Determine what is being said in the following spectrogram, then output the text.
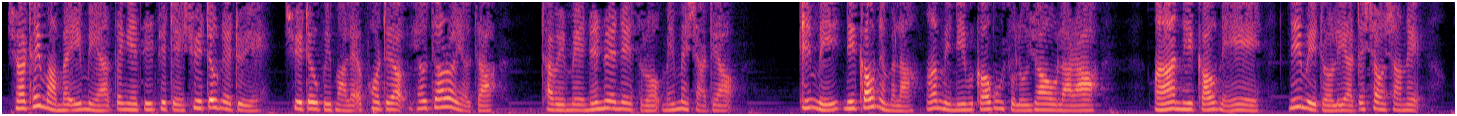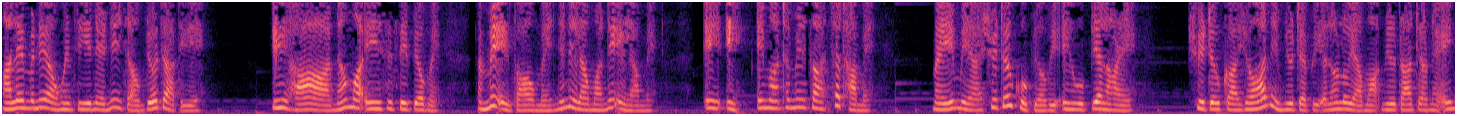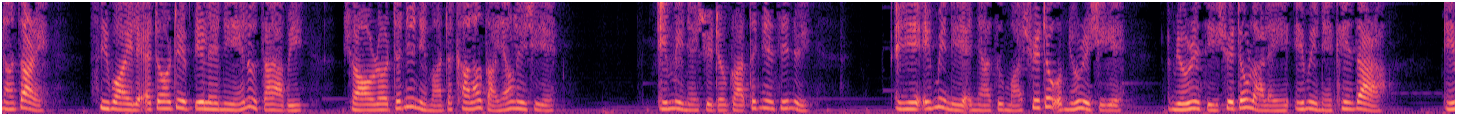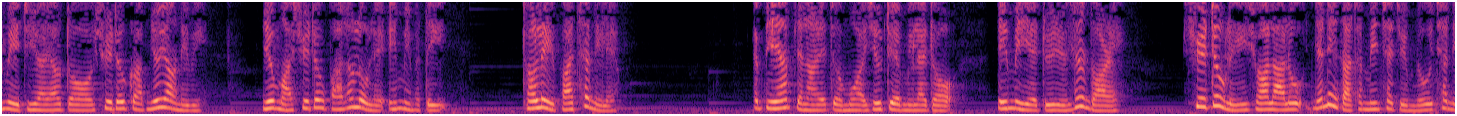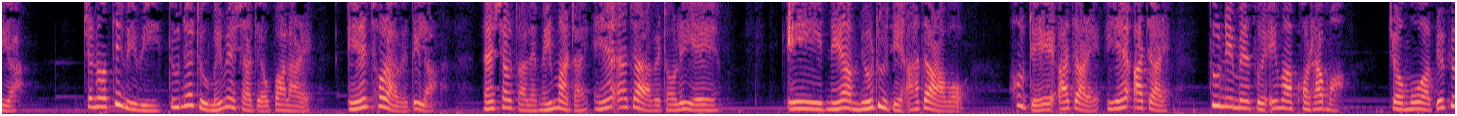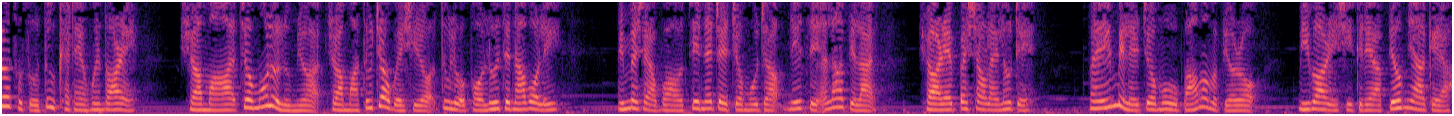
ရွာထိတ်မှာမအေးမေကတငယ်ချင်းဖြစ်တဲ့ရွှေတုတ်နဲ့တွေ့ရ ရွှေတုတ်ဘေးမှာလည်းအဖော်တယောက်ယောက်ျားတော့ယောက်ျားဒါပေမဲ့နွဲ့နွဲ့နဲ့ဆိုတော့မိမရှာတယောက်အေးမေနေကောင်းတယ်မလားငါမေနေမကောင်းဘူးဆိုလို့ရွာကိုလာတာငါနေကောင်းတယ်နေမေတော်လေးကတရှောင်ရှောင်နဲ့ငါလည်းမနေ့ကဝင်ကြီးနဲ့နေကြောင်ပြောကြသေးတယ်။အေးဟာနောက်မှအေးဆေးဆေးပြောမယ်။အမေအိမ်သွားအောင်မယ်ညနေလောက်မှနေအိမ်လာမယ်။အေးအေးအိမ်မှာထမင်းစားချက်ထားမယ်။မအေးမေကရွှေတုတ်ကိုပြောပြီးအိမ်ကိုပြန်လာတယ်။ရွှေတုတ်ကရွာကနေမြို့တက်ပြီးအလုပ်လုပ်ရမှမြို့သားတယောက်နဲ့အိမ်သားကြတယ်။စီးပွားရေးလည်းအတော်တစ်ပြေးလဲနေတယ်လို့ကြားရပြီး ရွာတော့တနေ့နေမှတစ်ခါလောက်သာရောက်လေရှိတယ်။အိမ်မေနဲ့ရွှေတုတ်ကတငယ်ချင်းတွေအရင်အိမ်မေနေတဲ့အညာစုမှာရွှေတုတ်အမျိုးတွေရှိတယ်အမျိုးရစီရွှေတုတ်လာလဲအေးမေနဲ့ခင်းစားတာအေးမေဒီရရောက်တော့ရွှေတုတ်ကမြို့ရောက်နေပြီမြို့မှာရွှေတုတ်ဘာလုပ်လို့လဲအေးမေမသိဒေါ်လေးဘာချက်နေလဲအပြင်ကပြန်လာတဲ့ကြော်မိုးကရုတ်တရက်မိလိုက်တော့အေးမေရဲ့တွေးတွေလွင့်သွားတယ်ရွှေတုတ်လေးရွာလာလို့ညနေစာထမင်းချက်တွေမျိုးချက်နေတာကျွန်တော်သိပြီးပြီသူနဲ့တူမိမရှာတယောက်ပါလာတယ် အရင်ချောတာပဲသိလားလမ်းလျှောက်တာလဲမိမတိုင်းအရင်အားကြတာပဲဒေါ်လေးရဲ့အေးနေကမျိုးတူချင်းအားကြတာပေါ့ဟုတ်တယ်အားကြတယ်အရင်အားကြတယ်သူနေမယ်ဆိုရင်အိမ်မှာခေါ်ထားမှာကျော်မိုးကပြောပြောဆိုဆိုသူ့ခက်ထဲဝင်သွားတယ်ရွာမှာကြုံမိုးလိုလူမျိုးကရွာမှာသူ့ကြောက်ပဲရှိတော့သူ့လိုအဖို့လိုချင်တာပေါ့လေမိမရှာဘွားကိုကျင်းနေတဲ့ကြုံမိုးကြောင့်နေ့စဉ်အလှပြလိုက်ရွာထဲပက်လျှောက်လိုက်လို့တယ်မင်းမေလည်းကြုံမိုးကိုဘာမှမပြောတော့မိဘတွေရှိကြတဲ့ပြောမြခဲ့တာ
